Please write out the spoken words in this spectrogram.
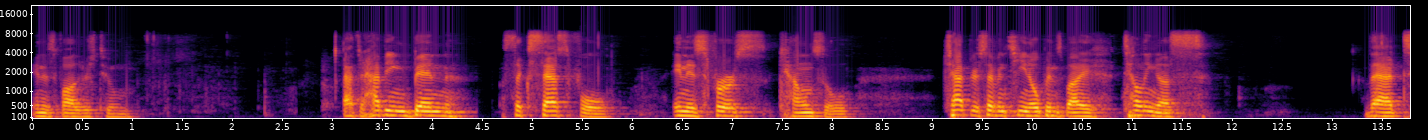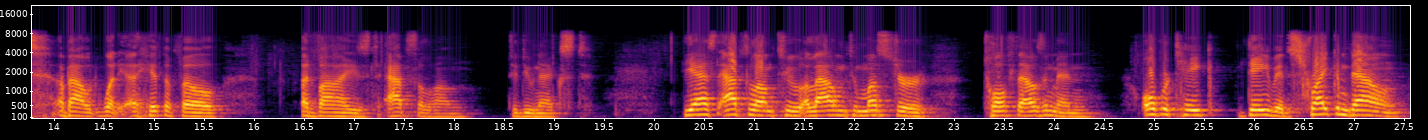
in his father's tomb. After having been successful in his first counsel, chapter 17 opens by telling us that about what Ahithophel advised Absalom to do next. He asked Absalom to allow him to muster 12,000 men, overtake David, strike him down,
